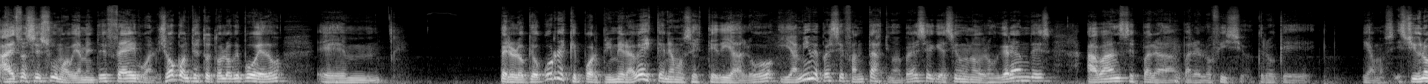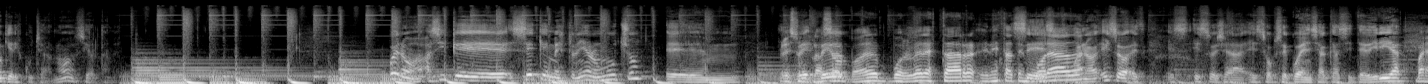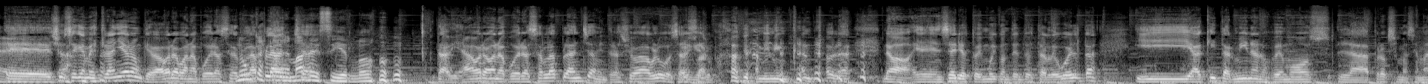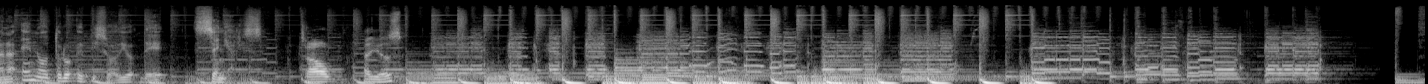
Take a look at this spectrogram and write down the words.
A eso se suma, obviamente, Facebook. Bueno, yo contesto todo lo que puedo. eh, pero lo que ocurre es que por primera vez tenemos este diálogo y a mí me parece fantástico, me parece que ha sido uno de los grandes avances para, para el oficio. Creo que, digamos, si uno quiere escuchar, ¿no? Ciertamente. Bueno, así que sé que me extrañaron mucho. eh, Es un ve- placer veo- poder volver a estar en esta Sí, sí, temporada. bueno, eso, es, es- eso ya es obsecuencia, casi te diría. Bueno. Eh, yo sé que me extrañaron, que ahora van a poder hacer Nunca la está de plancha. más decirlo. Está bien, ahora van a poder hacer la plancha mientras yo hablo. Vos sabés que yo- a mí me encanta hablar. No, eh, en serio estoy muy contento de estar de vuelta. Y aquí termina, nos vemos la próxima semana en otro episodio de Señales. Chao. Adiós.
